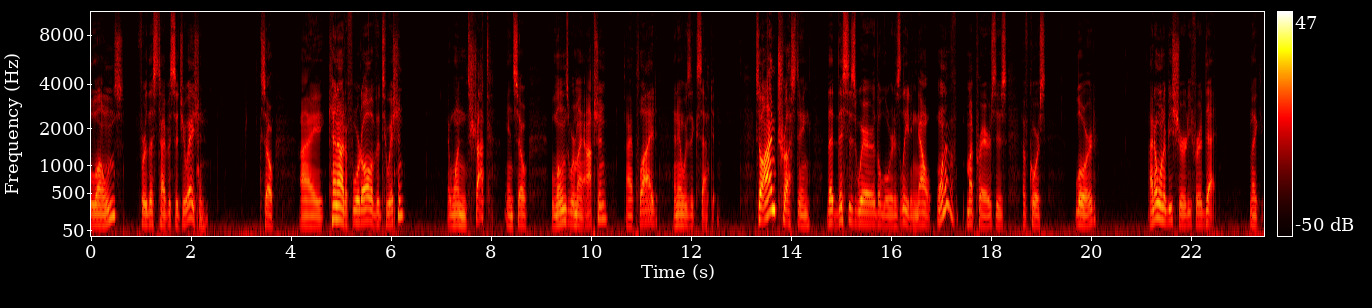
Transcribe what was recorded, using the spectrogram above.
loans for this type of situation. So I cannot afford all of the tuition at one shot, and so loans were my option. I applied and I was accepted. So I'm trusting that this is where the Lord is leading. Now, one of my prayers is, of course, Lord, I don't want to be surety for a debt. Like,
